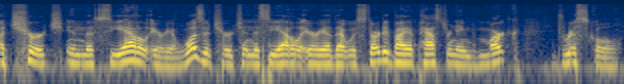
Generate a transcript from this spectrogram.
a church in the Seattle area, was a church in the Seattle area that was started by a pastor named Mark Driscoll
